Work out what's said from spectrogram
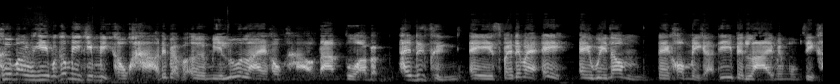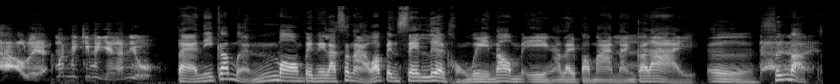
คือบางทีมันก็มีกิมมิคขาวๆที่แบบว่าเออมีลวดลายขาวๆตามตัวแบบ ให้นึกถึงไอ้สไปเดอร์แมนเอ้ยไอ้เวนอมใน comic อะที่เป็นลายแมงมุมสีขาวเลยอะมันมีกิมมิคอย่างนั้นอยู่ แต่อันนี้ก็เหมือนมองเป็นในลักษณะว่าเป็นเส้นเลือดของเวนอมเองอะไรประมาณนั้นก็ได้ เออได้ซึ่งแบบได้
